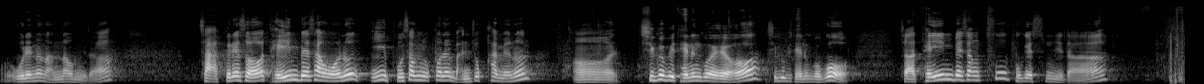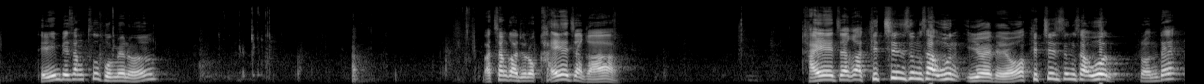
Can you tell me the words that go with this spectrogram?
올해는 안 나옵니다. 자, 그래서 대인배상원은 이 보상 요건을 만족하면은 어, 지급이 되는 거예요. 지급이 되는 거고. 자, 대인배상 2 보겠습니다. 대인배상 2 보면은 마찬가지로 가해자가 가해자가 기친승사운이어야 돼요. 기친승사운. 그런데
